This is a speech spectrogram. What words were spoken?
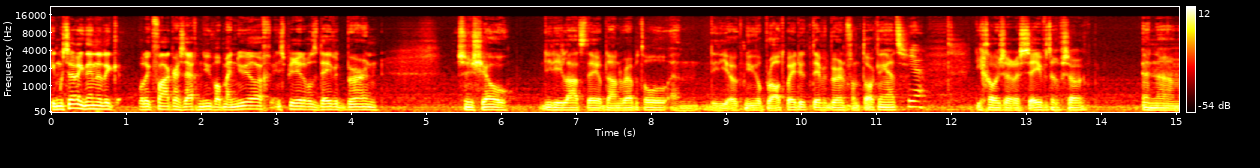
Ik moet zeggen, ik denk dat ik... Wat ik vaker zeg nu... Wat mij nu heel erg inspireerde was David Byrne. Zijn show die hij laatst deed op Down the Rabbit Hole. En die hij ook nu op Broadway doet. David Byrne van Talking Heads. Ja. Die gozer is 70 of zo. En ehm,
